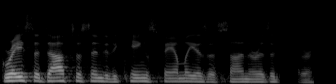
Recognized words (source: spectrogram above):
Grace adopts us into the king's family as a son or as a daughter.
